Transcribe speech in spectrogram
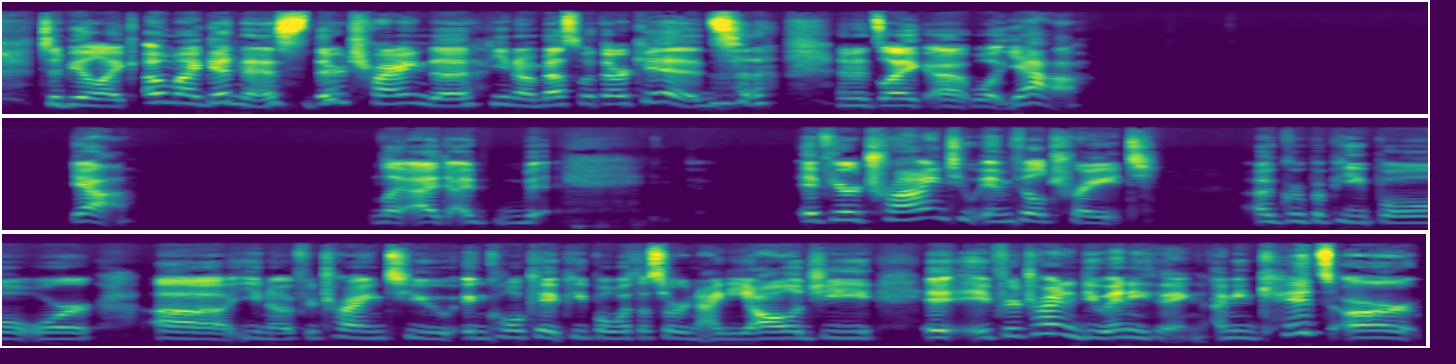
to be like oh my goodness they're trying to you know mess with our kids. And it's like uh, well yeah. Yeah. Like I, I if you're trying to infiltrate a group of people or uh you know if you're trying to inculcate people with a certain ideology if you're trying to do anything i mean kids are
